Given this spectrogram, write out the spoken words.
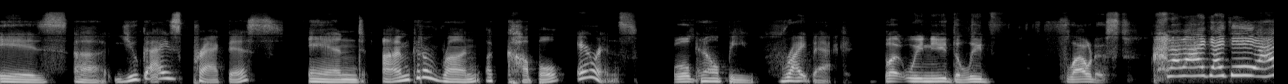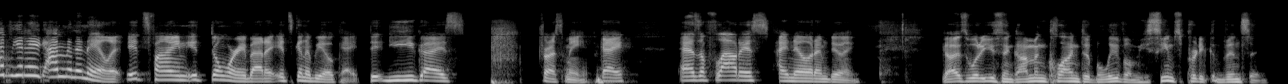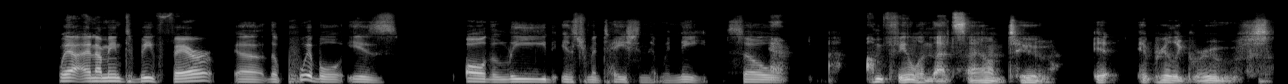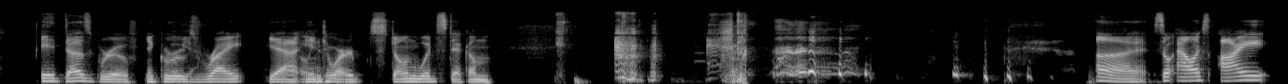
is uh you guys practice and I'm gonna run a couple errands Well, and I'll be right back. but we need the lead flautist. I don't know, I, I, I'm gonna I'm gonna nail it. It's fine. It don't worry about it. It's gonna be okay. D- You guys trust me, okay? As a flautist, I know what I'm doing. Guys, what do you think? I'm inclined to believe him. He seems pretty convincing. Well, and I mean to be fair, uh, the quibble is all the lead instrumentation that we need. So Yeah. I'm feeling that sound too. It it really grooves. It does groove. It grooves right, yeah, Oh, yeah. into our stonewood stickum. uh, so Alex, I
